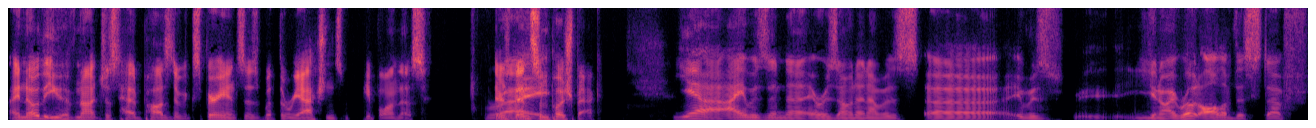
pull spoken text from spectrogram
I know that you have not just had positive experiences with the reactions of people on this. There's been some pushback. Yeah, I was in uh, Arizona and I was, uh, it was, you know, I wrote all of this stuff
